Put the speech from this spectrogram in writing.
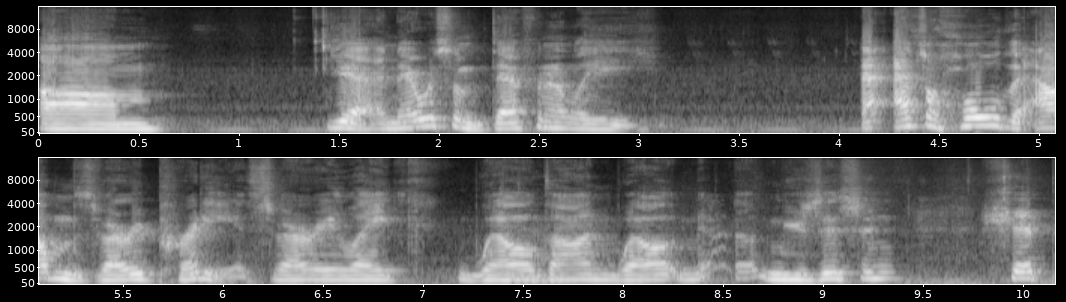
Um, yeah, and there was some definitely. As a whole, the album's very pretty. It's very like well Yeah. done. Well, uh, musicianship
